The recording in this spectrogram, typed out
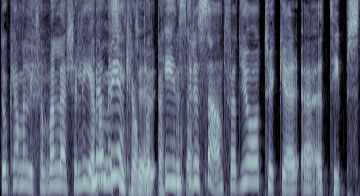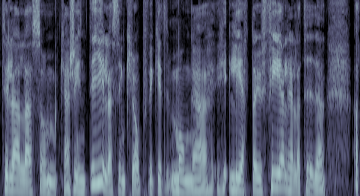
Då kan man liksom, man lär sig leva Men med sin kropp på du, ett bättre sätt. intressant för att jag tycker eh, ett tips till alla som kanske inte gillar sin kropp, vilket många letar ju fel hela tiden, att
